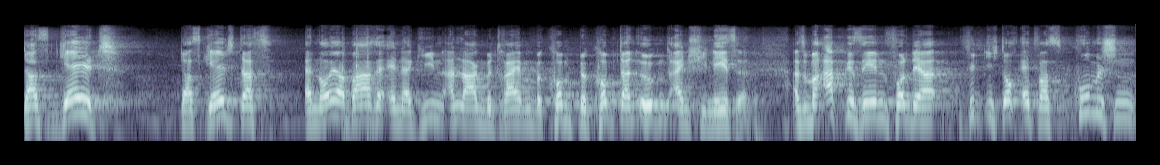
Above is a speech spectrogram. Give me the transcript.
das Geld, das Geld, das erneuerbare Energienanlagen betreiben, bekommt, bekommt dann irgendein Chinese. Also mal abgesehen von der, finde ich, doch etwas komischen,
